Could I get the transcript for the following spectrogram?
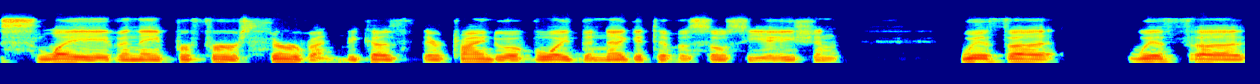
slave and they prefer servant because they're trying to avoid the negative association. With uh, with uh,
